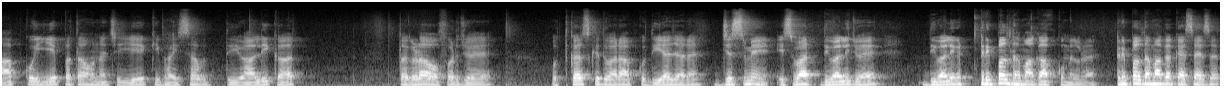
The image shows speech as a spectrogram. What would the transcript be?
आपको ये पता होना चाहिए कि भाई साहब, दिवाली का तगड़ा ऑफ़र जो है, उत्कर्ष के द्वारा आपको दिया जा रहा है, जिसमें इस बार दिवाली जो है, दिवाली का ट्रिपल धमाका आपको मिल रहा है। ट्रिपल धमाका कैसा है, सर?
